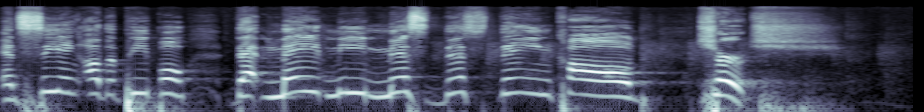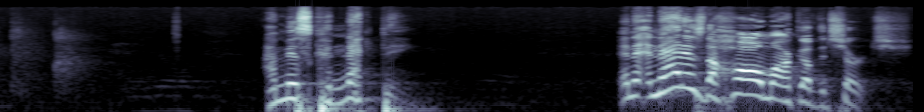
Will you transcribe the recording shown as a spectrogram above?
and seeing other people that made me miss this thing called church. I miss connecting. And, and that is the hallmark of the church.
